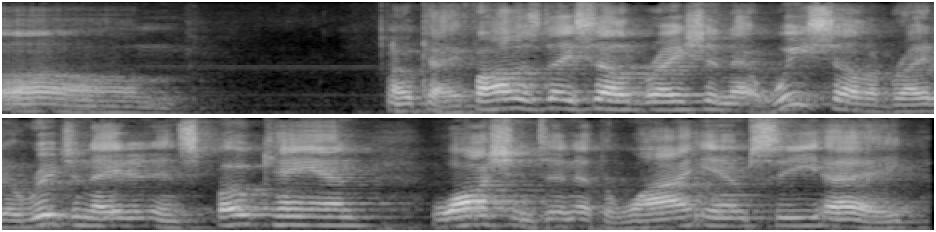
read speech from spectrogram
um, okay, Father's Day celebration that we celebrate originated in Spokane, Washington at the YMCA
